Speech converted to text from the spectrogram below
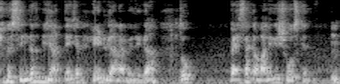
क्योंकि सिंगर्स भी जानते हैं जब हिट गाना मिलेगा तो पैसा कमा लेंगे शोज़ के अंदर।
